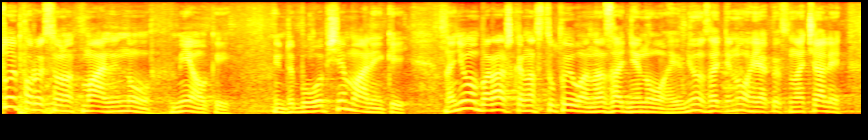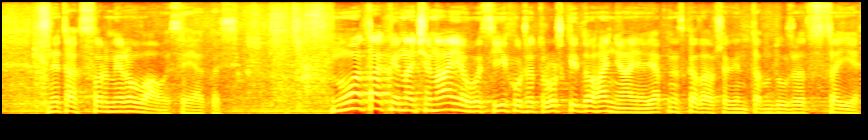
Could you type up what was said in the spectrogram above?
той поросенок маль, ну, мелкий. Він же був взагалі маленький. На нього барашка наступила на задні ноги. В нього задні ноги якось вначалі не так сформірувалися якось. Ну, а так він починає, ось їх уже трошки доганяє. Я б не сказав, що він там дуже відстає.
